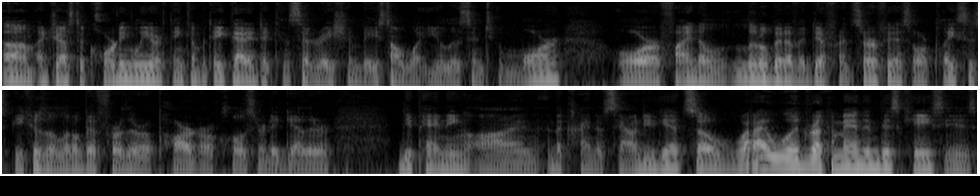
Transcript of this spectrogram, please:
um, adjust accordingly or think of take that into consideration based on what you listen to more or find a little bit of a different surface or place the speakers a little bit further apart or closer together depending on the kind of sound you get so what i would recommend in this case is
